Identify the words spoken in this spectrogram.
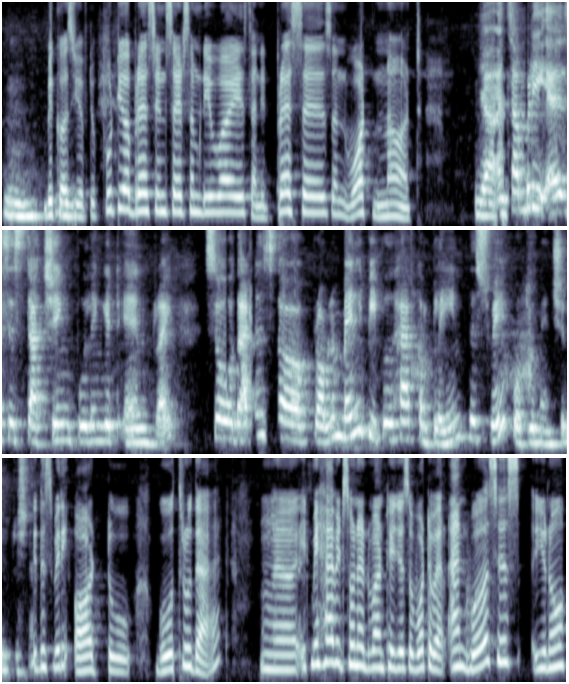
hmm. because you have to put your breast inside some device and it presses and what not. Yeah, and somebody else is touching, pulling it in, right? So that is the problem. Many people have complained this way, what you mentioned, Krishna. It is very odd to go through that. Uh, it may have its own advantages or whatever. And worse is, you know,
